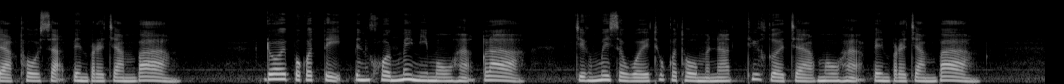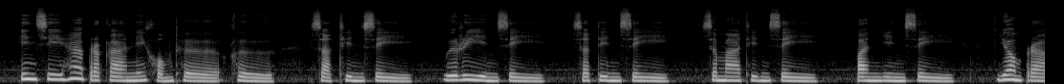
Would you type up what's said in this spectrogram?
จากโทสะเป็นประจำบ้าง โดยปกติเป็นคนไม่มีโมหะกล้า จึงไม่เสวยทุกขโทมนัสที่เกิดจากโมหะเป็นประจำบ้าง อินทรีห้าประการนี้ของเธอคือ สัตทินรีวิริยินรีสตินรี สมาทินรีปัญญินรีย่อมปรา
